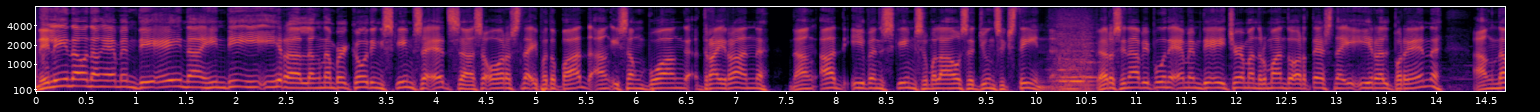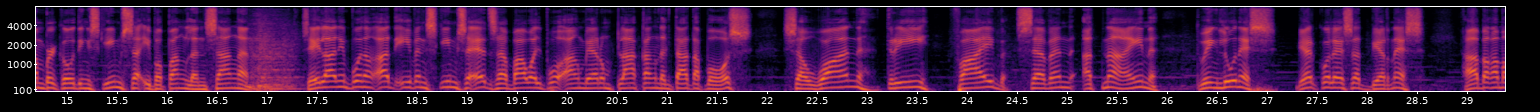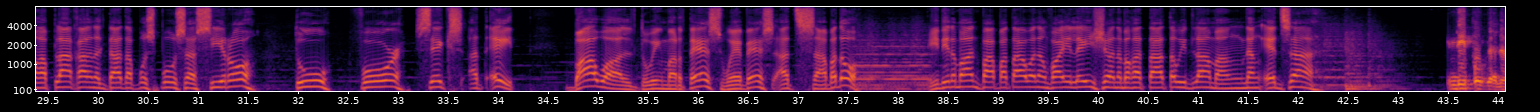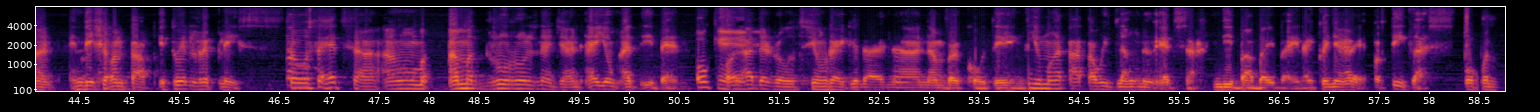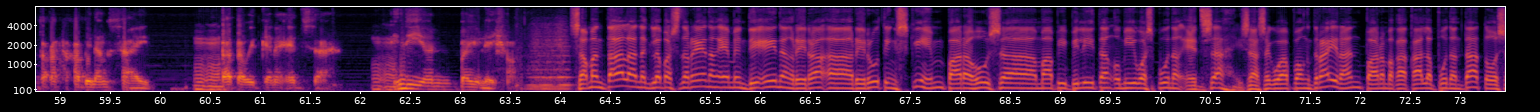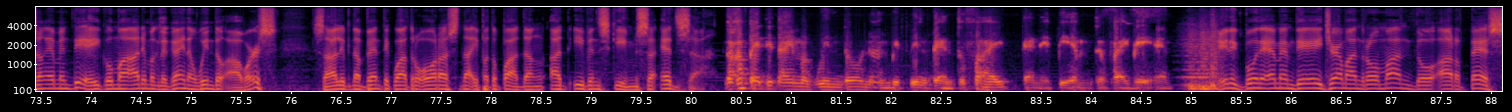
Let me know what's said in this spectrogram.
Nilinaw ng MMDA na hindi iiral ang number coding scheme sa EDSA sa oras na ipatupad ang isang buwang dry run ng odd-even scheme simula ho sa June 16. Pero sinabi po ni MMDA Chairman Romando Artes na iiral pa rin ang number coding scheme sa iba pang lansangan. Sa ilalim po ng odd-even scheme sa EDSA, bawal po ang merong plakang nagtatapos sa 1, 3, 5, 7 at 9 tuwing lunes, biyerkules at biyernes. Habang ang mga plaka ang nagtatapos po sa 0, 2, 4, 6 at 8. Bawal tuwing Martes, Webes at Sabado. Hindi naman papatawan ng violation ng mga tatawid lamang ng EDSA. Hindi po ganun. Hindi siya on top. It will replace. So sa EDSA, ang, ang magro-roll na dyan ay yung ad event. Okay. All other roads, yung regular na number coding. Yung mga tatawid lang ng EDSA, hindi babaybay. Like kunyari, Ortigas, pupunta ka sa kabilang side, Mm-mm. tatawid ka na EDSA. Mm-mm. Hindi yun violation. Samantala, naglabas na rin ang MMDA ng rera- ah, rerouting scheme para ho sa mapipilitang umiwas po ng EDSA. Isasagawa po ang dry run para makakala po ng datos ang MMDA kung maaari maglagay ng window hours sa halip na 24 oras na ipatupad ang odd-even scheme sa EDSA. Baka pwede tayo mag-window ng between 10 to 5, 10 p.m. to 5 a.m. Inig po ni MMDA Chairman Romando Artes.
